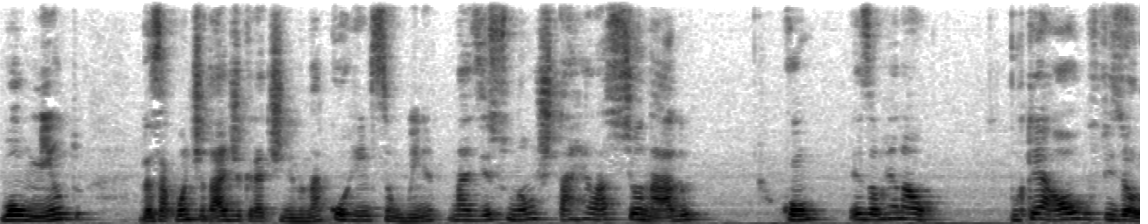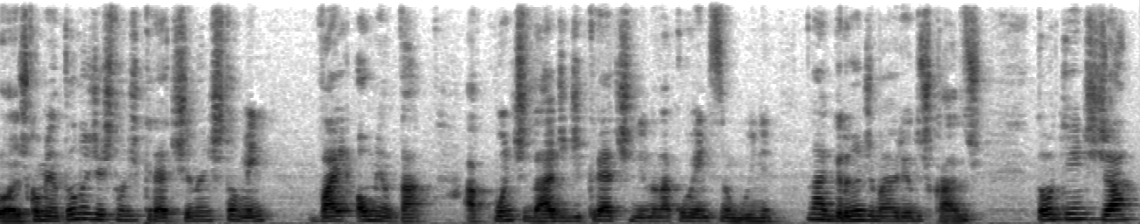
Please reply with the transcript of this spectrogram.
o aumento dessa quantidade de creatinina na corrente sanguínea, mas isso não está relacionado com lesão renal, porque é algo fisiológico. Aumentando a ingestão de creatina, a gente também vai aumentar a quantidade de creatinina na corrente sanguínea, na grande maioria dos casos. Então aqui a gente já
